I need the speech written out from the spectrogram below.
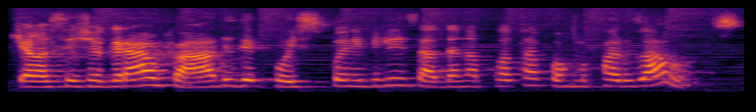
que ela seja gravada e depois disponibilizada na plataforma para os alunos.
